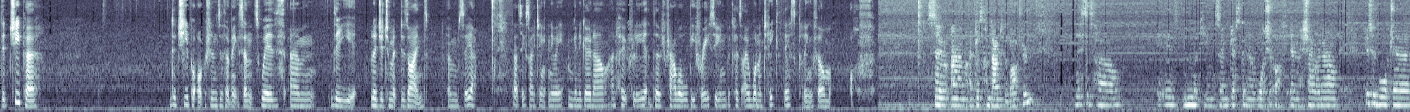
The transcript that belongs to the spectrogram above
the cheaper the cheaper options if that makes sense with um, the legitimate designs um, so yeah that's exciting. Anyway I'm gonna go now and hopefully the shower will be free soon because I want to take this cling film off. So um, I've just come down to the bathroom. This is how it is looking so I'm just gonna wash it off in the shower now just with water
